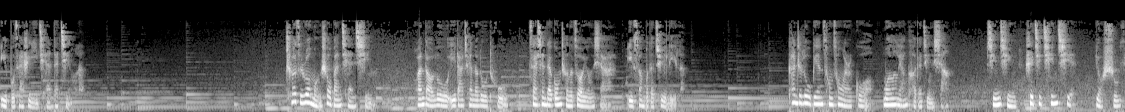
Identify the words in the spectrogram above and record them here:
已不再是以前的景了。车子若猛兽般前行，环岛路一大圈的路途，在现代工程的作用下，已算不得距离了。看着路边匆匆而过、模棱两可的景象，心情是既亲切又疏远。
